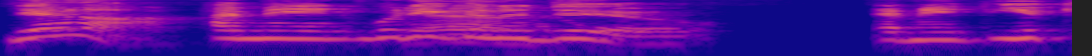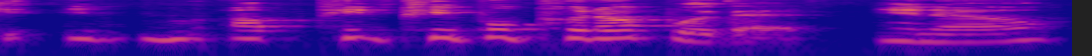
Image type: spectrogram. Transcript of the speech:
Yeah, I mean, what are Yeah. you going to do? I mean, you, uh, pe- people put up with it, you know.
